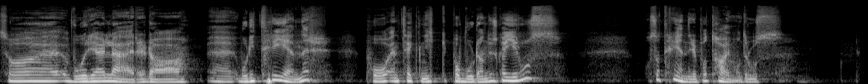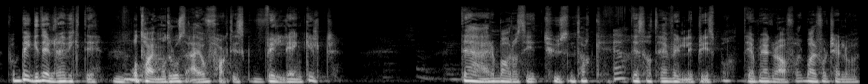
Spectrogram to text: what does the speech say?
Så eh, Hvor jeg lærer da eh, Hvor de trener på en teknikk på hvordan du skal gi ros. Og så trener de på å ta imot ros. For begge deler er viktig. Og ta imot ros er jo faktisk veldig enkelt. Det er bare å si 'tusen takk'. Det satte jeg veldig pris på. Det ble jeg glad for. Bare fortelle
